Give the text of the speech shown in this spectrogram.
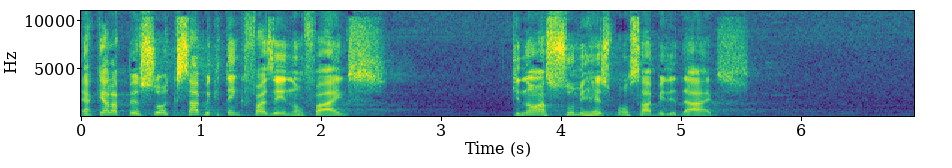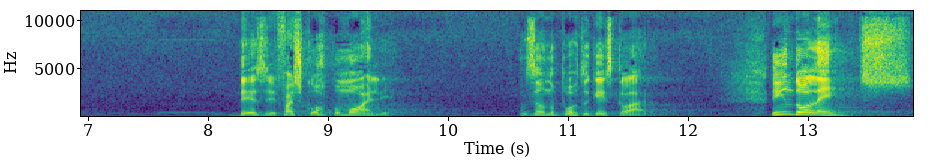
É aquela pessoa que sabe que tem que fazer e não faz, que não assume responsabilidades, faz corpo mole, usando o português claro indolentes.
